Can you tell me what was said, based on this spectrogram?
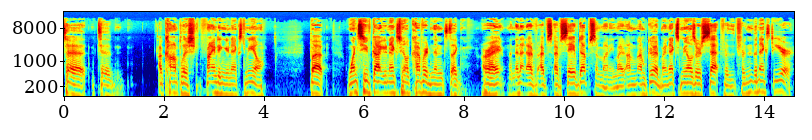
to to accomplish finding your next meal. But once you've got your next meal covered, and then it's like, all right, and then I've I've, I've saved up some money. My I'm I'm good. My next meals are set for the, for the next year.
